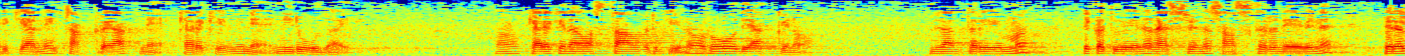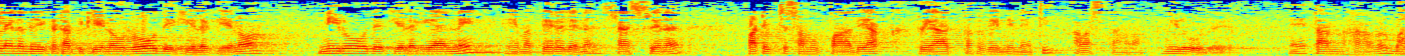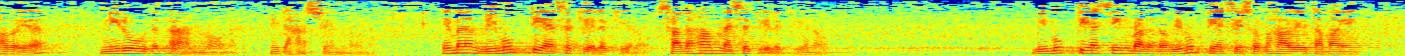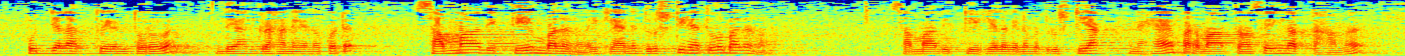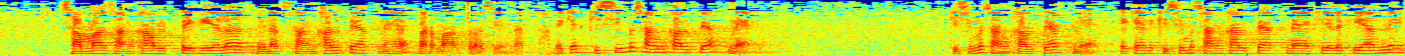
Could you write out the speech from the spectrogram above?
ඒ කියන්නේ චක්‍රයක් නෑ, කැරකෙන්නේ නෑ, නිරෝධයි. කැරකෙන අවස්ථාවකට කියනවා රෝධයක් වෙනවා. නිරන්තරයෙන්ම එකතු වෙන, රැස් වෙන, සංස්කරණය වෙන පෙරලෙන දෙයකට අපි කියනවා රෝධය කියලා කියනවා. නිරෝධ කියලා කියන්නේ එහෙම පෙරලෙන, රැස් වෙන පටිච්ච සමුප්පාදයක් ක්‍රියාත්මක වෙන්නේ නැති අවස්ථාවක්. නිරෝධය. ඒ තණ්හාව, භවය නිරෝධ කරන්න ඕන. නිදහස් වෙන්න ඕන. එහෙමනම් විමුක්ති ඇස කියලා කියනවා. සදහම් ඇස කියලා කියනවා. විමුක්ති ඇසින් බලන විමුක්ති ඇසේ ස්වභාවය තමයි පුජ්‍යලත්වයෙන් තොරව දෙයක් ග්‍රහණය නොකොට සම්මා දිට්ඨියෙන් බලනවා. ඒ කියන්නේ දෘෂ්ටි නැතුව බලනවා. සම්මා දිට්ඨිය කියලා වෙනම දෘෂ්ටියක් නැහැ. පරමාර්ථ වශයෙන් ගත්තාම සම්මා සංකල්පය කියලා වෙනත් සංකල්පයක් නැහැ පරමාර්ථ වශයෙන් ගත්තාම. ඒ කියන්නේ කිසිම සංකල්පයක් නැහැ. කිසිම සංකල්පයක් නැහැ. ඒ කියන්නේ කිසිම සංකල්පයක් නැහැ කියලා කියන්නේ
